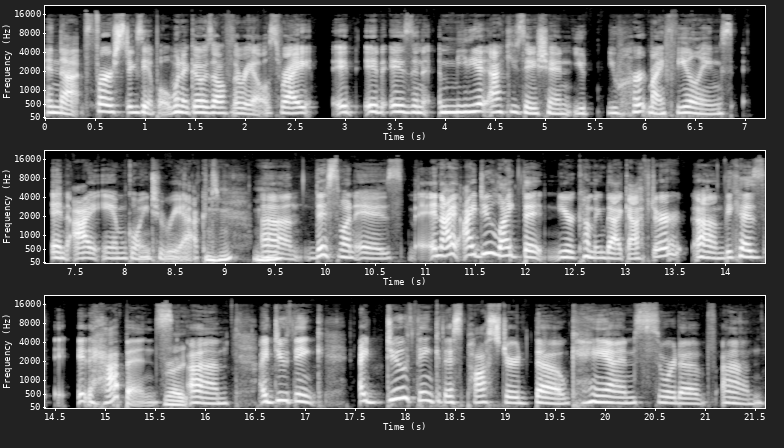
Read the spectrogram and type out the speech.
in that first example when it goes off the rails, right? It it is an immediate accusation. You you hurt my feelings and I am going to react. Mm-hmm. Um, this one is, and I, I do like that you're coming back after um, because it, it happens. Right. Um, I do think, I do think this posture though can sort of, um,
